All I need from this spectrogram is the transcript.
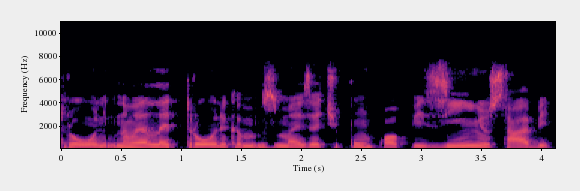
eletrônica, não é eletrônica, mas é tipo um popzinho, sabe?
